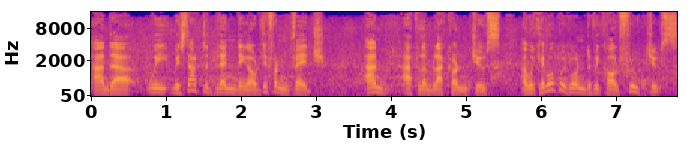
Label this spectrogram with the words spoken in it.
And uh, we, we started blending our different veg and apple and blackcurrant juice, and we came up with one that we call fruit juice.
